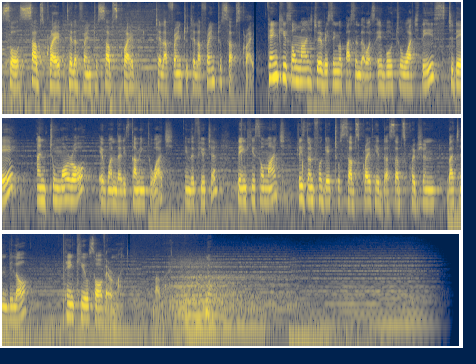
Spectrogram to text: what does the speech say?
So subscribe, tell a friend to subscribe, tell a friend to tell a friend to subscribe. Thank you so much to every single person that was able to watch this today and tomorrow, everyone that is coming to watch in the future. Thank you so much. Please don't forget to subscribe, hit the subscription button below. Thank you so very much. Bye-bye.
